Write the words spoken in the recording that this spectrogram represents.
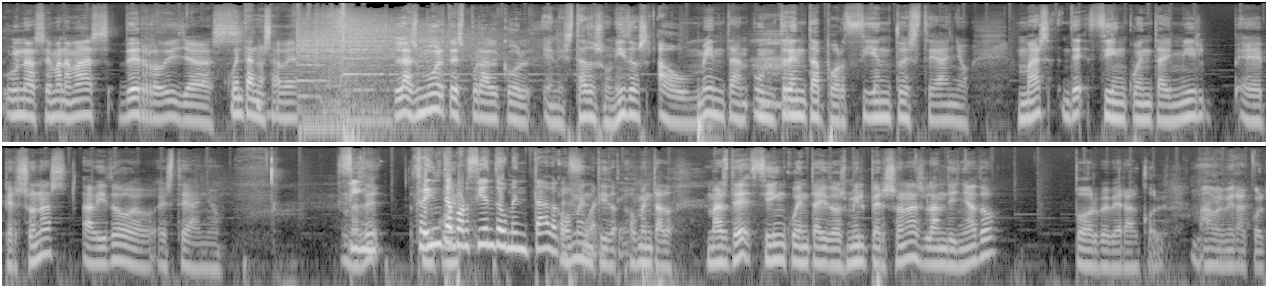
Una semana más de rodillas. Cuéntanos, a ver. Las muertes por alcohol en Estados Unidos aumentan un 30% este año. Más de 50.000 eh, personas ha habido este año. Fin- de 30% aumentado. Ha qué aumentado, fuerte. aumentado. Más de 52.000 personas la han diñado por beber alcohol. A beber alcohol.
